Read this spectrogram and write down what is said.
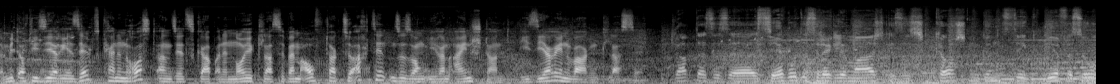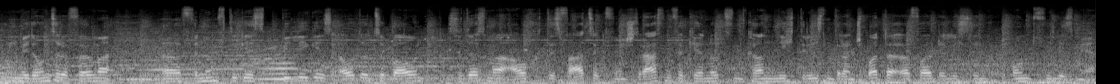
Damit auch die Serie selbst keinen Rost ansetzt, gab eine neue Klasse beim Auftakt zur 18. Saison ihren Einstand, die Serienwagenklasse. Ich glaube, dass es ein sehr gutes Reglement ist. Es ist kostengünstig. Wir versuchen mit unserer Firma ein vernünftiges, billiges Auto zu bauen, sodass man auch das Fahrzeug für den Straßenverkehr nutzen kann, nicht Riesentransporter erforderlich sind und vieles mehr.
